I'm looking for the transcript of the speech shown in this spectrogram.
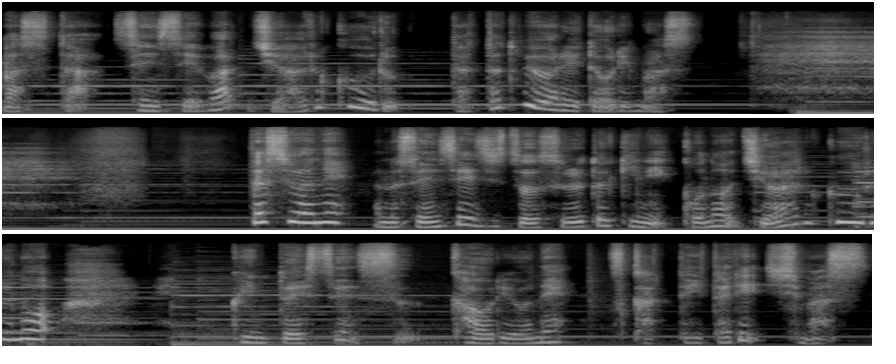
マスター、先生はジュアルクールだったと言われております。私はね、あの先生術をするときにこのジュアルクールのクイントエッセンス、香りをね、使っていたりします。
